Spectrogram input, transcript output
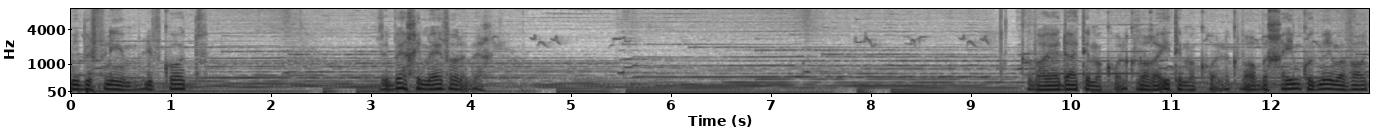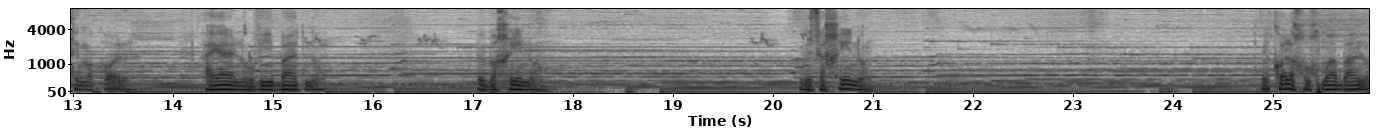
מבפנים, לבכות זה בכי מעבר לבכי. כבר ידעתם הכל, כבר ראיתם הכל, כבר בחיים קודמים עברתם הכל. היה לנו ואיבדנו. ובכינו, וזכינו. וכל החוכמה בנו.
